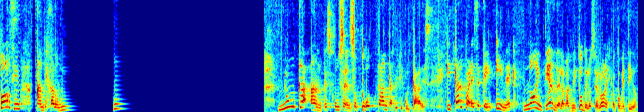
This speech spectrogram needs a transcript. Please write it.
todos han dejado Nunca antes un censo tuvo tantas dificultades y tal parece que el INEC no entiende la magnitud de los errores que ha cometido.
